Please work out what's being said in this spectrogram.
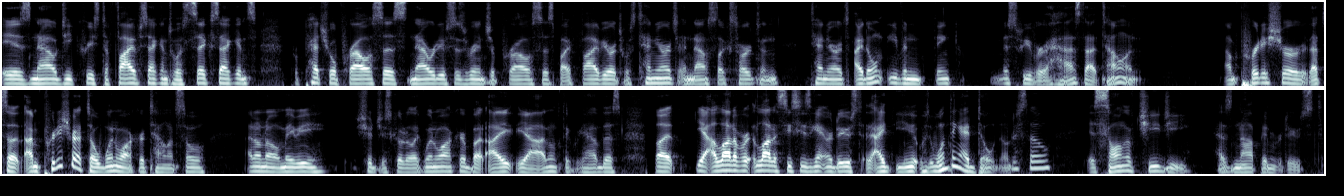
is now decreased to five seconds was six seconds. Perpetual paralysis now reduces range of paralysis by five yards was ten yards, and now selects targets in ten yards. I don't even think Mistweaver has that talent. I'm pretty sure that's a I'm pretty sure that's a Windwalker talent. So I don't know, maybe should just go to like Windwalker, but I yeah, I don't think we have this. But yeah, a lot of a lot of CCs getting reduced. I you know, one thing I don't notice though is Song of Chi-Ji has not been reduced.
